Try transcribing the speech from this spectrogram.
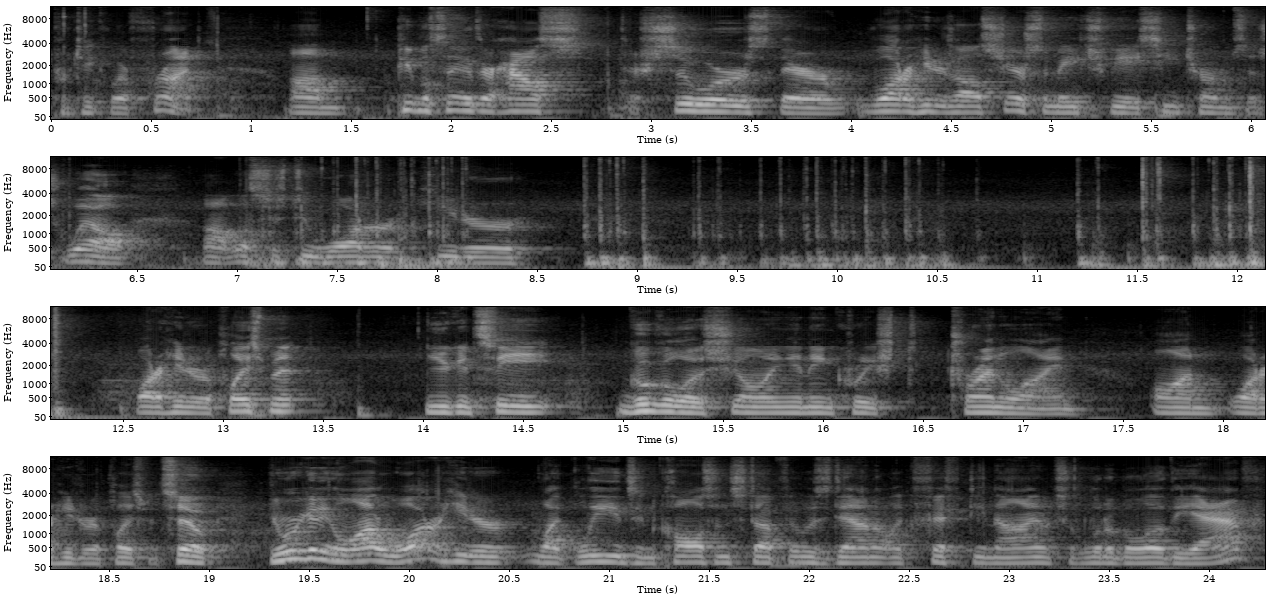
particular front. Um, people sitting at their house, their sewers, their water heaters, I'll share some HVAC terms as well. Uh, let's just do water heater. Water heater replacement. You can see Google is showing an increased trend line on water heater replacement. So you weren't getting a lot of water heater like leads and calls and stuff, it was down at like 59, which is a little below the average,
